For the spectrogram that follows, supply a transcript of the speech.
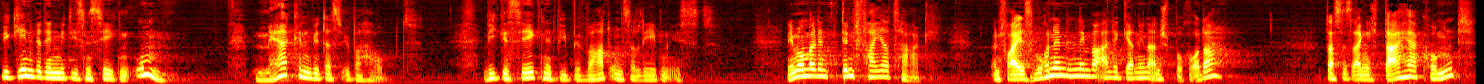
wie gehen wir denn mit diesem Segen um? Merken wir das überhaupt? Wie gesegnet, wie bewahrt unser Leben ist? Nehmen wir mal den, den Feiertag. Ein freies Wochenende nehmen wir alle gerne in Anspruch, oder? Dass es eigentlich daher kommt,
